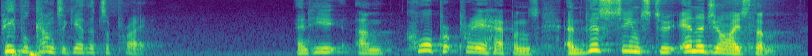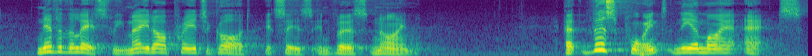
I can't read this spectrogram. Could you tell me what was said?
people come together to pray. And he, um, corporate prayer happens, and this seems to energize them. Nevertheless, we made our prayer to God, it says in verse 9. At this point, Nehemiah acts.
